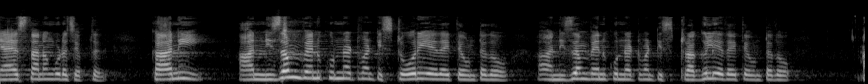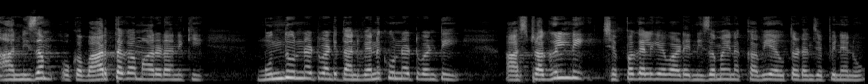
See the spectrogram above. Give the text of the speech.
న్యాయస్థానం కూడా చెప్తుంది. కానీ ఆ నిజం వెనుకున్నటువంటి స్టోరీ ఏదైతే ఉంటుందో ఆ నిజం వెనుకున్నటువంటి స్ట్రగుల్ ఏదైతే ఉంటుందో ఆ నిజం ఒక వార్తగా మారడానికి ముందు ఉన్నటువంటి దాని వెనుక ఉన్నటువంటి ఆ స్ట్రగుల్ని చెప్పగలిగేవాడే నిజమైన కవి అవుతాడని చెప్పి నేను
